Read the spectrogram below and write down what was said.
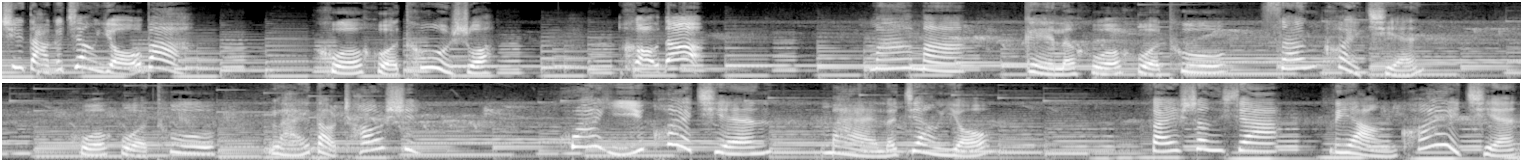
去打个酱油吧。火火兔说：“好的。”妈妈给了火火兔三块钱。火火兔来到超市，花一块钱买了酱油，还剩下两块钱。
